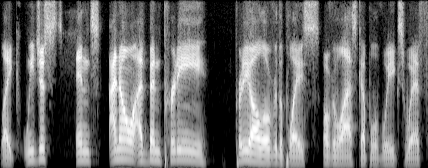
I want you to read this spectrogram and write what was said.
Like we just and I know I've been pretty pretty all over the place over the last couple of weeks with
